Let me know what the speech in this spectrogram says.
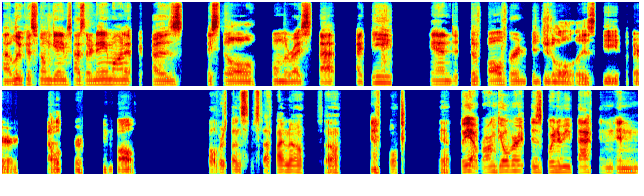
Uh, Lucasfilm Games has their name on it because they still own the rights to that IP, and Devolver Digital is the other developer involved. Devolver's done some stuff I know, so Yeah. cool. Yeah. So yeah, Ron Gilbert is going to be back, and and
